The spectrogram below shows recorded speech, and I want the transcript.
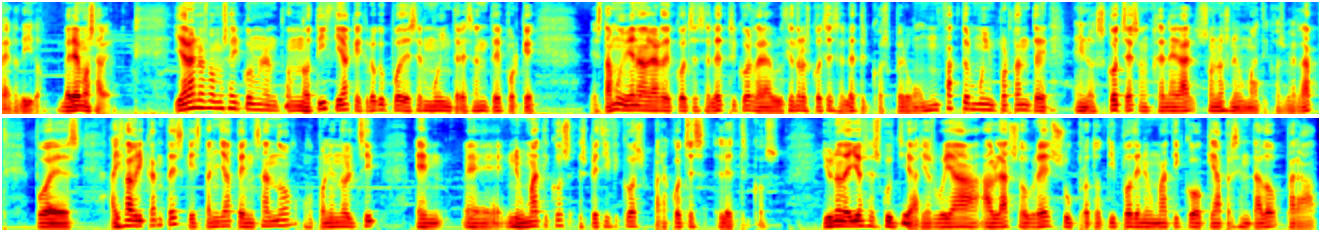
perdido. Veremos a ver. Y ahora nos vamos a ir con una noticia que creo que puede ser muy interesante porque está muy bien hablar de coches eléctricos, de la evolución de los coches eléctricos, pero un factor muy importante en los coches en general son los neumáticos, ¿verdad? Pues hay fabricantes que están ya pensando o poniendo el chip en eh, neumáticos específicos para coches eléctricos y uno de ellos es Goodyear y os voy a hablar sobre su prototipo de neumático que ha presentado para,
